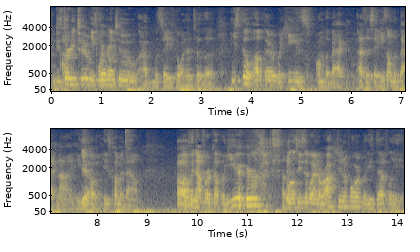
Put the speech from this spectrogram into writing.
if he's uh, 32, he's point guard. 32. I would say he's going into the. He's still up there, but he's on the back. As I say, he's on the back nine. He's Yeah. com- he's coming down. Um, Hopefully not for a couple of years, Right. as long as he's wearing a Rockets uniform. But he's definitely,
